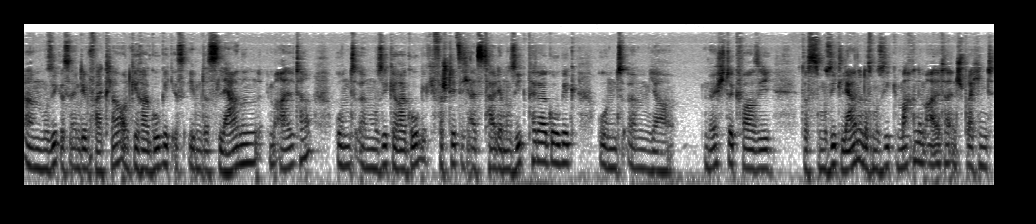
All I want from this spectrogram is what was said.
Ähm, Musik ist in dem Fall klar und Geragogik ist eben das Lernen im Alter. Und ähm, Musikgeragogik versteht sich als Teil der Musikpädagogik und ähm, ja, möchte quasi das Musiklernen, das Musikmachen im Alter entsprechend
